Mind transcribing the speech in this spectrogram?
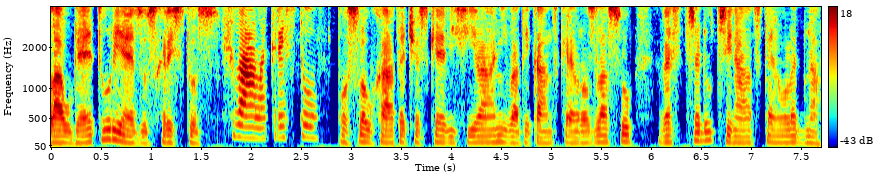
Laudetur Jezus Christus. Chvála Kristu. Posloucháte české vysílání Vatikánského rozhlasu ve středu 13. ledna.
